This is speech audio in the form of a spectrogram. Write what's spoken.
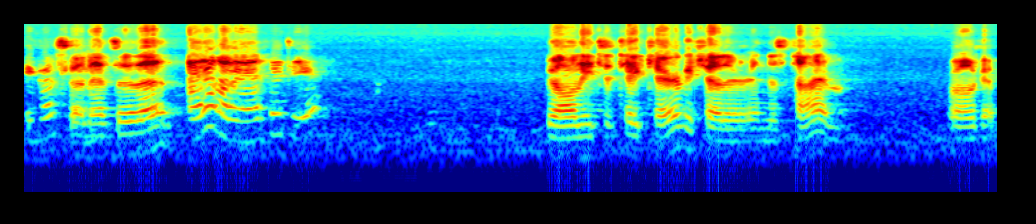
Good question. An answer to that? I don't have an answer to you. We all need to take care of each other in this time. We're all get,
